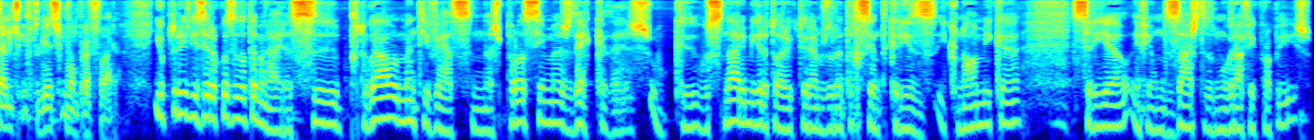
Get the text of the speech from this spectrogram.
tantos portugueses que vão para fora. Eu poderia dizer a coisa de outra maneira. Se Portugal mantivesse nas próximas décadas o que o cenário migratório que tivemos durante a recente crise económica seria, enfim, um desastre demográfico para o país.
